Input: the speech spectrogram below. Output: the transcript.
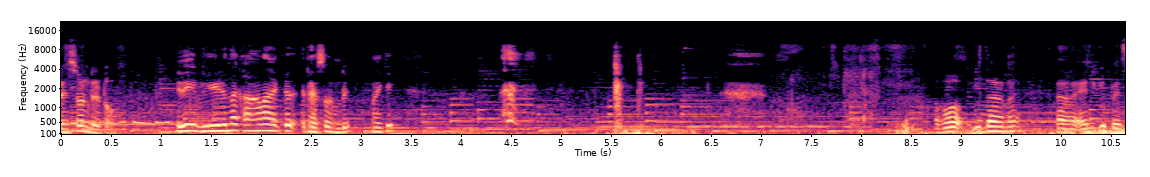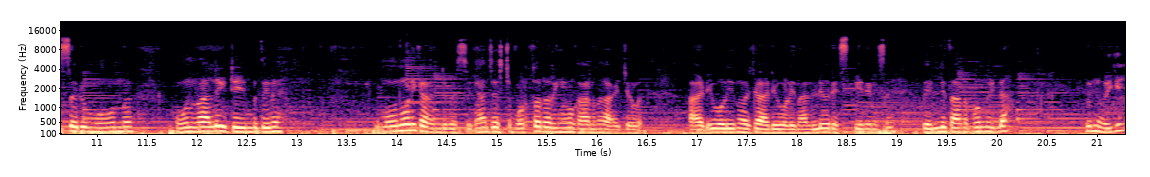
രസമുണ്ട് കേട്ടോ. ഇത് വീഴുന്ന കാണാനൊക്കെ രസമുണ്ട്. നോക്കി. അപ്പോൾ ഇതാണ് എനിക്ക് ബസ് ഒരു മൂന്ന് മൂന്ന് നാല് കിട്ടി കഴിയുമ്പോഴത്തേന് മൂന്ന് മണിക്കാണ് എന്റെ ബസ് ഞാൻ ജസ്റ്റ് പുറത്തോട്ട് ഇറങ്ങിയപ്പോൾ കാണുന്ന കാഴ്ചകൾ അടിപൊളി എന്ന് വെച്ചാൽ അടിപൊളി. നല്ലൊരു എക്സ്പീരിയൻസ് വലിയ തണുപ്പൊന്നുമില്ല. ഒന്ന് നോക്കി.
